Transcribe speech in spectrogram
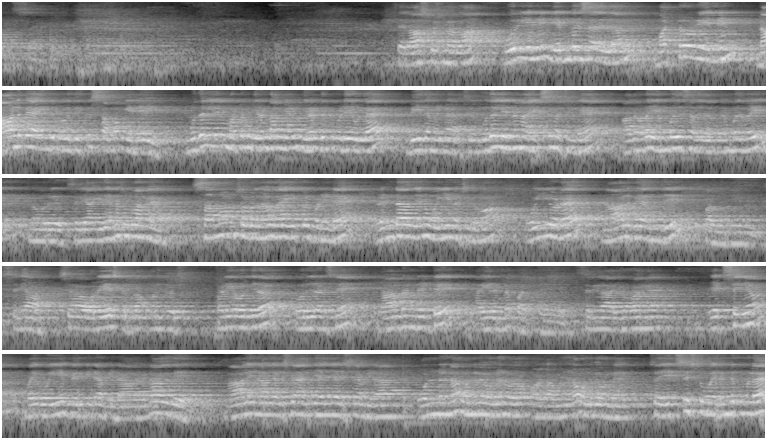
சரி. லாஸ்ட் கொஸ்டின் வரலாம் ஒரு எண்ணின் எண்பது சதவீதம் மற்றொரு எண்ணின் நாலு பை ஐந்து பகுதிக்கு சமம் எனில் முதல் எண் மற்றும் இரண்டாம் எண் இரண்டுக்கும் இடையே உள்ள வீதம் என்ன? சரி முதல் எண்ணை நான் எக்ஸ்னு வச்சுருக்கேன் அதோட எண்பது சதவீதம் எண்பது பை நூறு. சரியா? இது என்ன சொல்கிறாங்க சமம்னு சொல்கிறதுனால நான் ஈக்குவல் பண்ணிட்டேன். ரெண்டாவது எண் ஒய்ன்னு வச்சுக்கிறோம். ஒய்யோட நாலு பை அஞ்சு பகுதி. சரியா? ஸோ ஒரே ஸ்டெப் தான். முடிஞ்சு வச்சு படிக்க ஒரு ஜீரோ ஒரு ஜீரோ அடிச்சிட்டேன். நாலு ரெண்டு எட்டு ஐ ரெண்டு பத்து. சரிங்களா? இது பாருங்க. எக்ஸையும் பை ஒய்யும் பெருக்கிட்டேன் அப்படின்னா என்ன ஆகுது நாலு நாலு அடிச்சிட்டேன் அஞ்சு அஞ்சு அடிச்சிட்டேன் அப்படின்னா ஒன்றுனா ஒன்றுமே ஒன்றுன்னு வரும். ஒன்றுனா ஒன்றுமே ஒன்று so X is to Y ரெண்டுக்குள்ள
